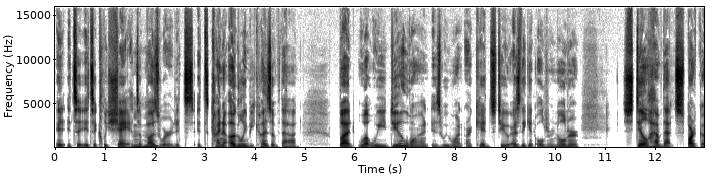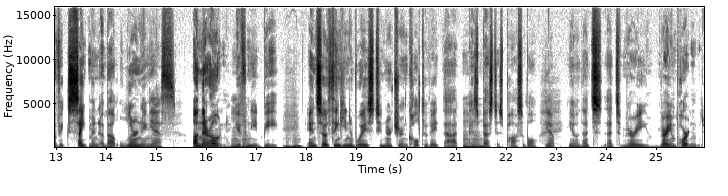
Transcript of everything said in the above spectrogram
It, it's a it's a cliche. It's a buzzword. It's it's kind of ugly because of that. But what we do want is we want our kids to, as they get older and older, still have that spark of excitement about learning Yes. on their own if Mhm. need be. Mm-hmm. And so thinking of ways to nurture and cultivate that as Mhm. best as possible, Yep. you know, that's that's very very important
